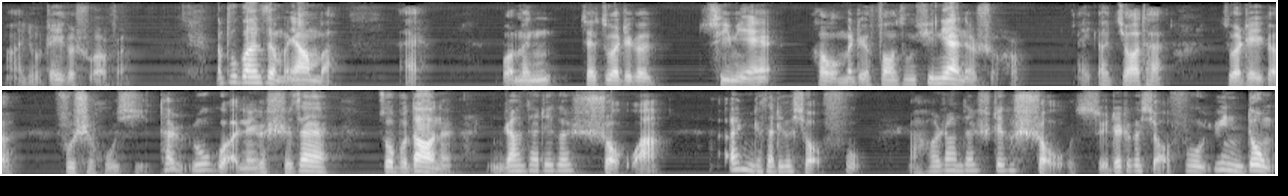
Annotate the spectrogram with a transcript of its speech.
啊，有这个说法。那不管怎么样吧，哎，我们在做这个催眠和我们这个放松训练的时候，哎，要教他做这个腹式呼吸。他如果那个实在做不到呢？你让他这个手啊，摁着他这个小腹，然后让他这个手随着这个小腹运动，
